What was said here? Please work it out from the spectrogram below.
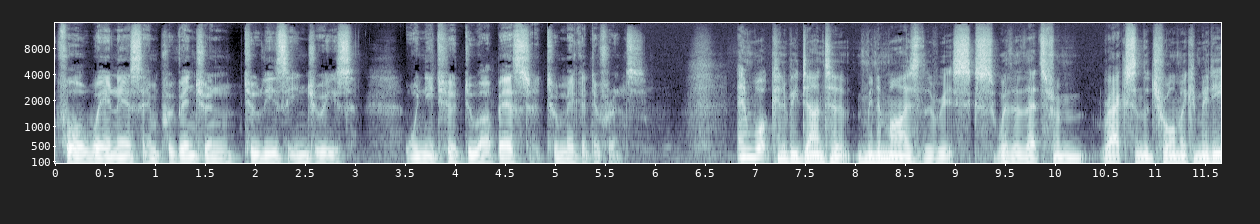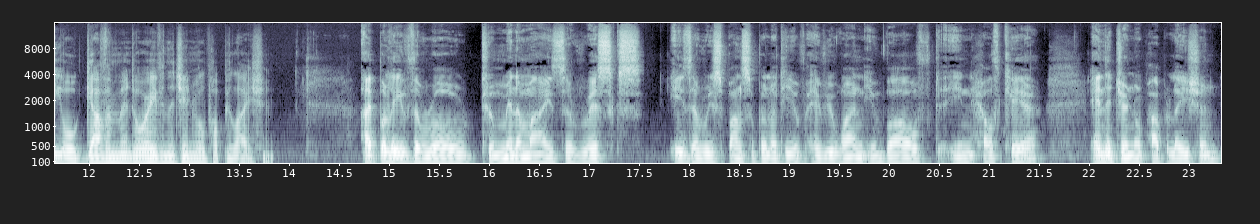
for awareness and prevention to these injuries. We need to do our best to make a difference. And what can be done to minimise the risks, whether that's from RACS and the Trauma Committee or government or even the general population? I believe the role to minimise the risks is a responsibility of everyone involved in healthcare and the general population.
